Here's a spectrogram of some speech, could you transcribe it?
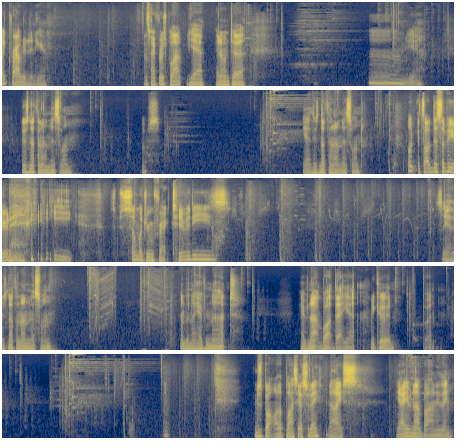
quite crowded in here. That's my first plot. Yeah, I don't, uh... Um, yeah. There's nothing on this one. Oops. Yeah, there's nothing on this one. Look, it's all disappeared. so much room for activities. So yeah, there's nothing on this one. And then I have not, I have not bought that yet. We could, but. Yep. You just bought all the plots yesterday? Nice. Yeah, I have not bought anything.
